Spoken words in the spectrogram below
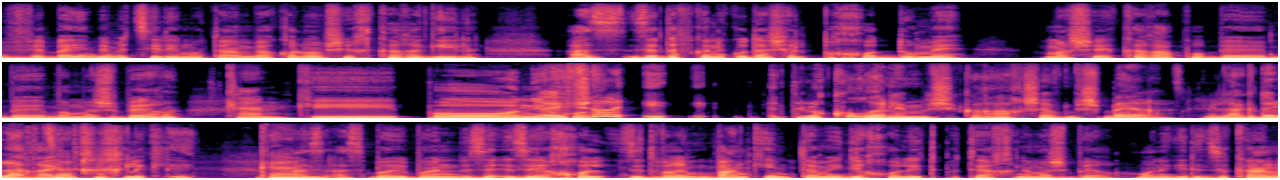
ובאים ומצילים אותם והכל ממשיך כרגיל אז זה דווקא נקודה של פחות דומה מה שקרה פה ב- ב- במשבר. כן. כי פה אני יכול... אפשר, אתה לא קורא לי מה שקרה עכשיו משבר, מילה גדולה קצת. איך החליק לי? כן. אז, אז בואי בואי זה, זה יכול זה דברים בנקים תמיד יכול להתפתח למשבר בוא נגיד את זה כאן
